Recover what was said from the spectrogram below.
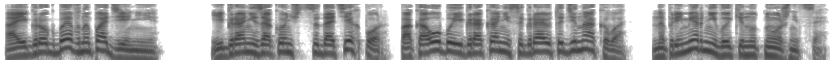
а игрок Б в нападении. Игра не закончится до тех пор, пока оба игрока не сыграют одинаково, например, не выкинут ножницы.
